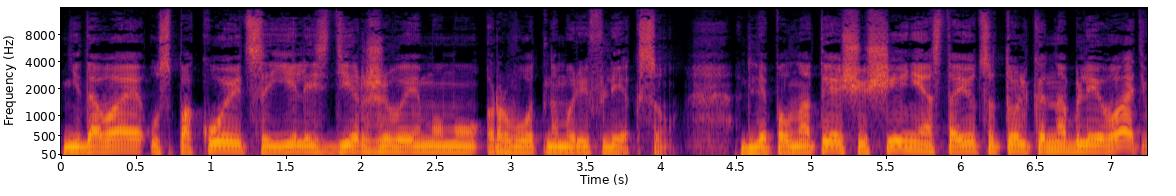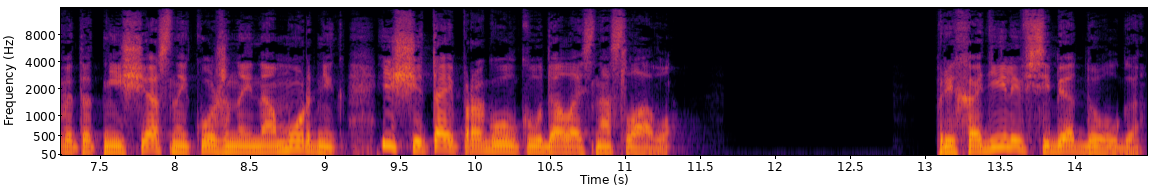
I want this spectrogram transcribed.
не давая успокоиться еле сдерживаемому рвотному рефлексу. Для полноты ощущения остается только наблевать в этот несчастный кожаный намордник и считай, прогулка удалась на славу. Приходили в себя долго.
